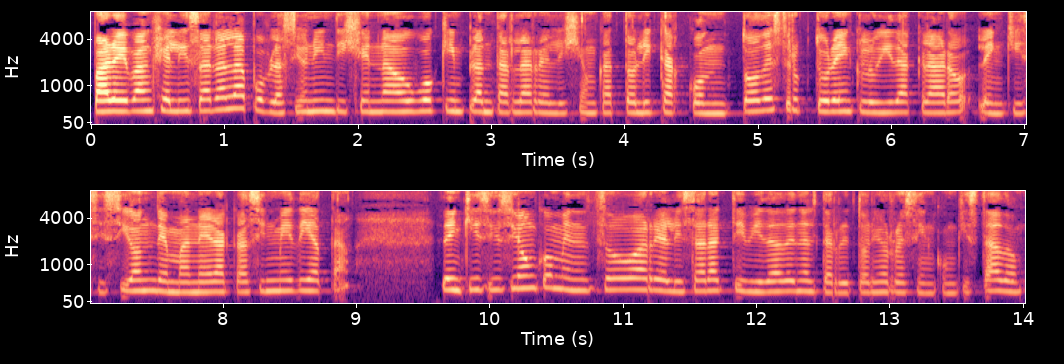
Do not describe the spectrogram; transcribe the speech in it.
Para evangelizar a la población indígena hubo que implantar la religión católica con toda estructura incluida, claro, la Inquisición de manera casi inmediata, la Inquisición comenzó a realizar actividad en el territorio recién conquistado.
